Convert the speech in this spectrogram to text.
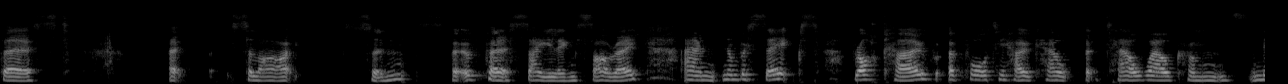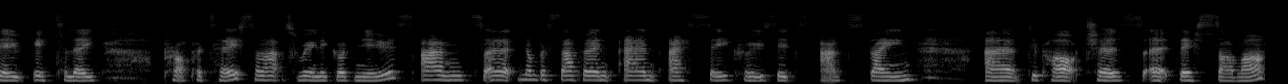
first uh, license uh, first sailing sorry. And number six Rocco a Forte hotel welcomes new Italy property so that's really good news. And uh, number seven MSC Cruises adds Spain uh, departures uh, this summer.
